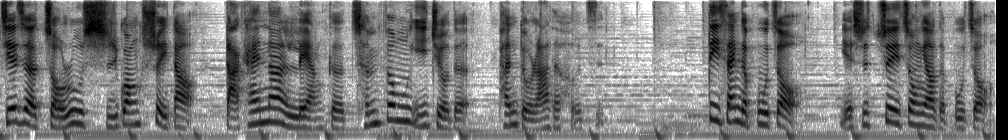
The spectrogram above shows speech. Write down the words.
接着走入时光隧道，打开那两个尘封已久的潘朵拉的盒子。第三个步骤也是最重要的步骤，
